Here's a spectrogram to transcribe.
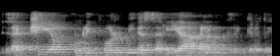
லட்சியம் குறிக்கோள் மிக சரியாக நமக்கு இருக்கிறது.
